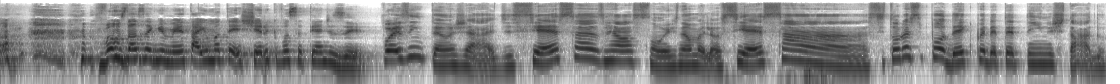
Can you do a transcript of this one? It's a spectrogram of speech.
Vamos dar seguimento aí uma Teixeira que você tem a dizer. Pois então, Jade, se essas relações, não, melhor, se essa se todo esse poder que o PDT tem no estado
